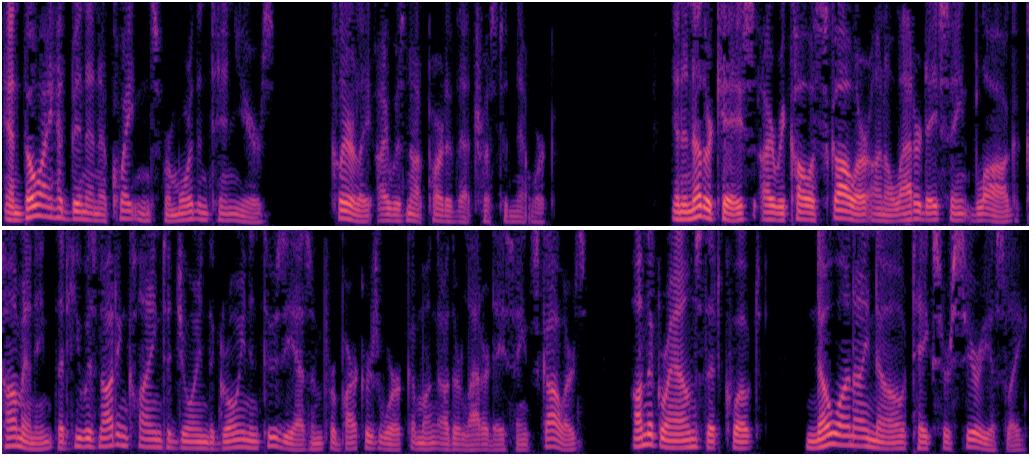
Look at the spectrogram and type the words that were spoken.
And though I had been an acquaintance for more than ten years, clearly I was not part of that trusted network. In another case, I recall a scholar on a Latter day Saint blog commenting that he was not inclined to join the growing enthusiasm for Barker's work among other Latter day Saint scholars, on the grounds that, quote, no one I know takes her seriously.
